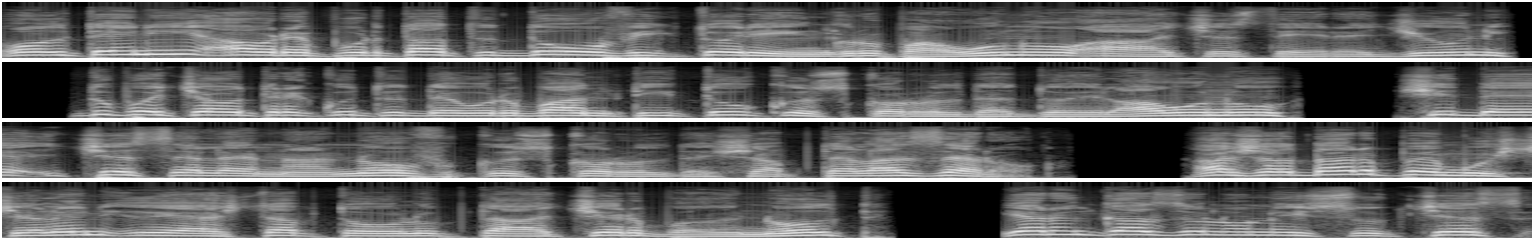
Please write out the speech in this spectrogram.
Oltenii au reportat două victorii în grupa 1 a acestei regiuni, după ce au trecut de Urban Titu cu scorul de 2 la 1 și de CSL Nanov cu scorul de 7 la 0. Așadar, pe mușceleni îi așteaptă o luptă acerbă în Olt, iar în cazul unui succes,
